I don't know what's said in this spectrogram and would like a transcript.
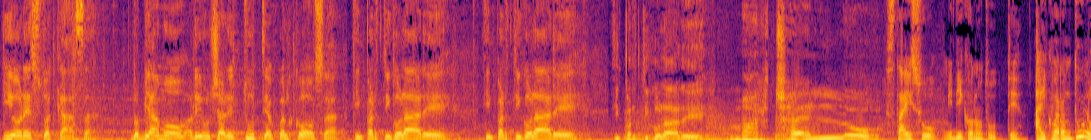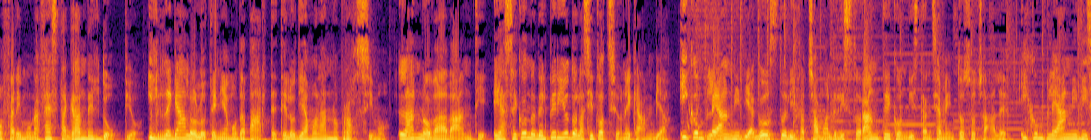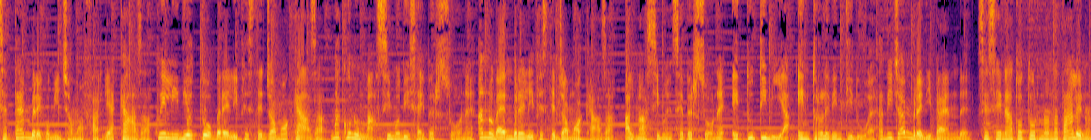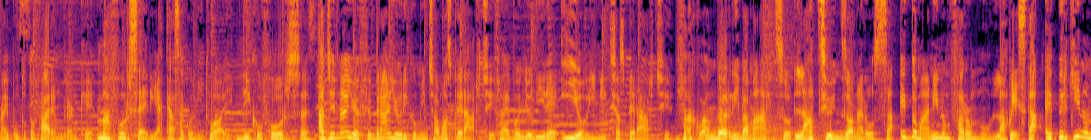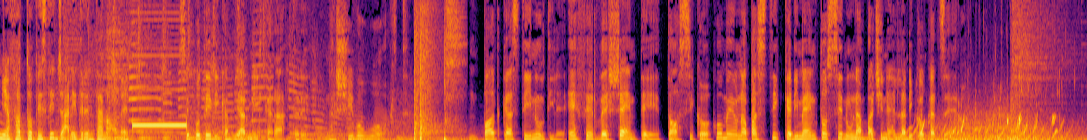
io resto a casa. Dobbiamo rinunciare tutti a qualcosa, in particolare, in particolare in particolare Marcello. Stai su, mi dicono tutti. Ai 41 faremo una festa grande il doppio. Il regalo lo teniamo da parte, te lo diamo l'anno prossimo. L'anno va avanti e a seconda del periodo la situazione cambia. I compleanni di agosto li facciamo al ristorante con distanziamento sociale. I compleanni di settembre cominciamo a farli a casa. Quelli di ottobre li festeggiamo a casa, ma con un massimo di 6 persone. A novembre li festeggiamo a casa, al massimo in 6 persone e tutti via entro le 22. A dicembre dipende. Se sei nato attorno a Natale non hai potuto fare un granché. Ma forse eri a casa con i tuoi. Dico forse. A gennaio e febbraio ricominciamo a sperarci. Cioè, voglio dire, io inizio a sperarci. Ma quando arriva marzo, Lazio in zona rossa e domani non farò nulla. Questa è per chi non mi ha fatto festeggiare i 39. Se potevi cambiarmi il carattere, nascevo Ward. Un podcast inutile, effervescente e tossico, come una pasticca di mentos in una bacinella di Coca Zero.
